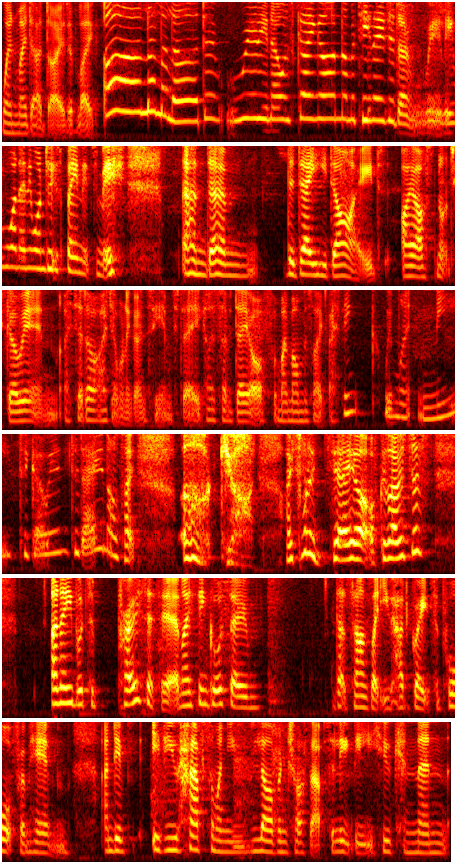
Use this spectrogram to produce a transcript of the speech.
when my dad died of like, ah, la la la, I don't really know what's going on. I'm a teenager, don't really want anyone to explain it to me. And um, the day he died, I asked not to go in. I said, oh, I don't want to go and see him today. Can I just have a day off? And my mum was like, I think we might need to go in today. And I was like, oh God, I just want a day off because I was just unable to process it. And I think also that sounds like you had great support from him and if if you have someone you love and trust absolutely who can then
